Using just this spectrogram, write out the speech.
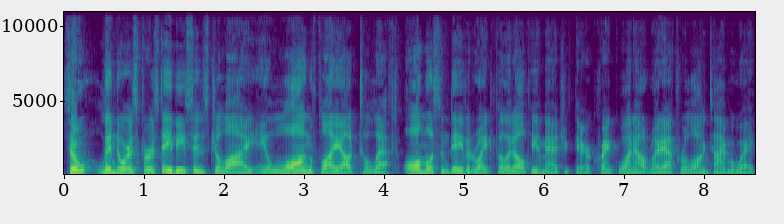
So Lindor's first AB since July, a long fly out to left. Almost some David Wright Philadelphia magic there. Crank one out right after a long time away.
